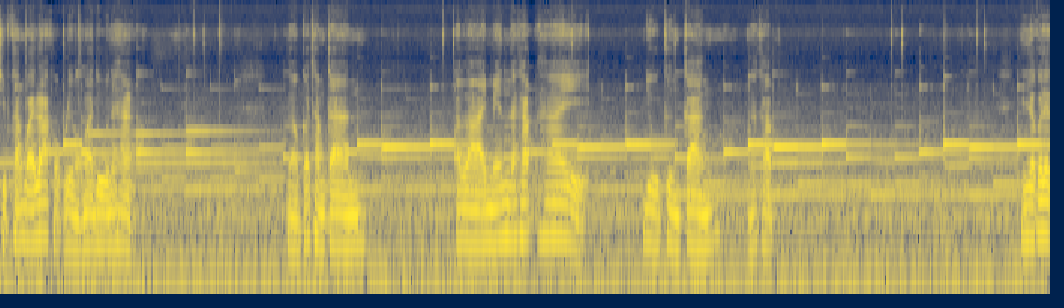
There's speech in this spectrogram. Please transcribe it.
ชิปค้างไว้ลากหกเหลี่ยมออกมาดูนะฮะเราก็ทำการ alignment นะครับให้อยู่กึ่งกลางนะครับ ทีนี้เราก็จะ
